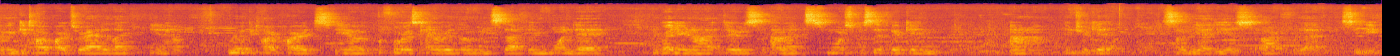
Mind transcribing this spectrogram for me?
I mean, guitar parts were added, like, you know, real guitar parts, you know, before it was kind of rhythm and stuff. And one day, and Ready or Not, there's, I don't know, it's more specific and, I don't know, intricate. Some of the ideas are for that CD.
